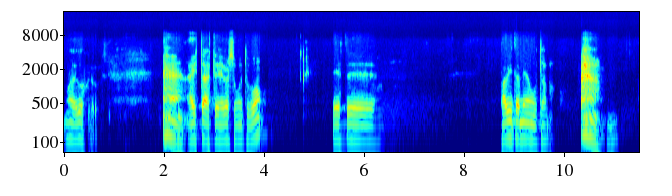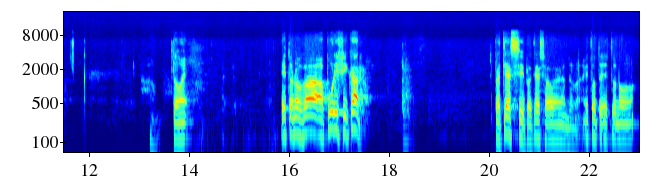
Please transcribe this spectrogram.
9.2 creo que es. Ahí está este verso muy tubo. Este, Pavi también me gusta. esto nos va a purificar. sí, Esto, esto no,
